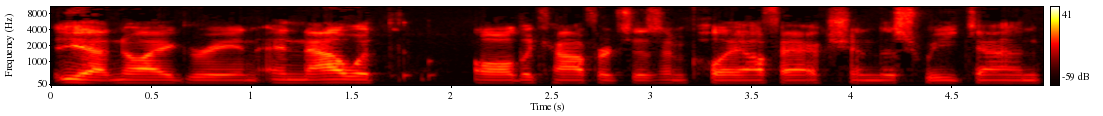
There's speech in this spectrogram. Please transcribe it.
Yeah, no, I agree. And and now with all the conferences and playoff action this weekend,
